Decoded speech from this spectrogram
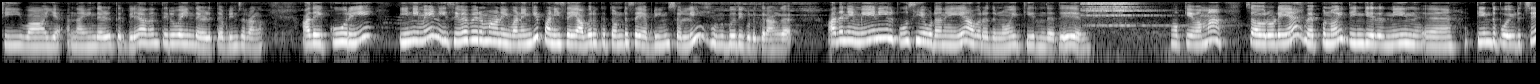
சிவாய அந்த ஐந்தெழுத்து இருக்கு இல்லையா? அதான் திருவைந்தெழுத்து அப்படின்னு சொல்கிறாங்க அதை கூறி இனிமே நீ சிவபெருமானை வணங்கி பணி செய் அவருக்கு தொண்டு செய் அப்படின்னு சொல்லி விபூதி கொடுக்குறாங்க. அதனை மேனியில் பூசிய உடனேயே அவரது நோய் தீர்ந்தது. ஓகேவாம்மா? ஸோ அவருடைய வெப்பு நோய் தீங்கிற நீ அஹ், தீர்ந்து போயிடுச்சு.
